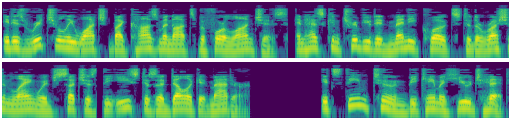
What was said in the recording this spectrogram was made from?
It is ritually watched by cosmonauts before launches, and has contributed many quotes to the Russian language such as The East is a delicate matter. Its theme tune became a huge hit.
